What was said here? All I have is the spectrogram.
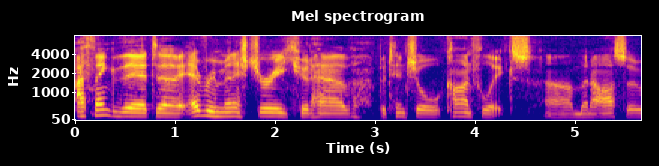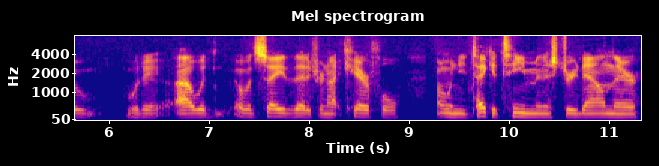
I think that uh, every ministry could have potential conflicts, um, but I also would I would I would say that if you're not careful, when you take a team ministry down there,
